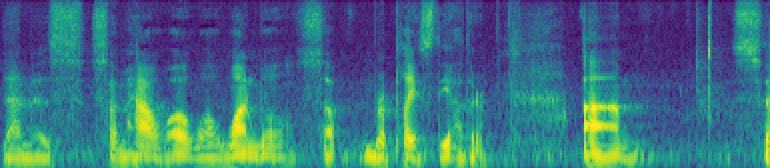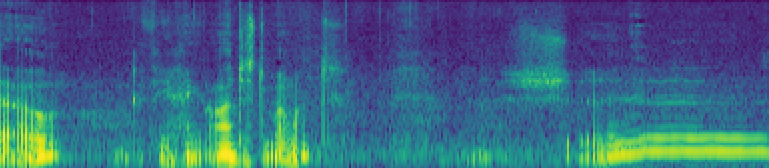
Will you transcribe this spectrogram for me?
them as somehow, well, well one will replace the other. Um, so, if you hang on just a moment. Should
